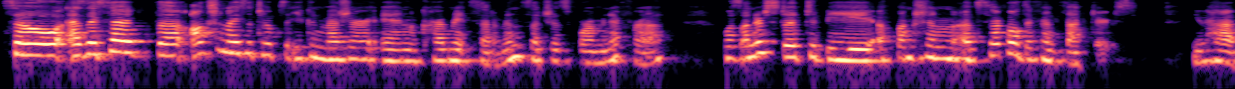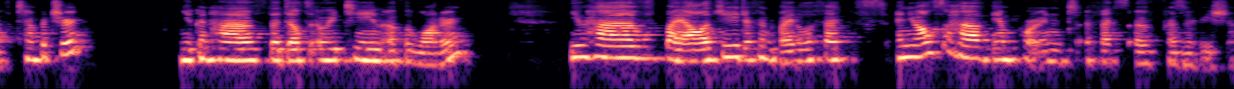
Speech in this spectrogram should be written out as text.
So as I said, the oxygen isotopes that you can measure in carbonate sediments, such as foraminifera, was understood to be a function of several different factors. You have temperature, you can have the delta O18 of the water, you have biology, different vital effects, and you also have the important effects of preservation.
